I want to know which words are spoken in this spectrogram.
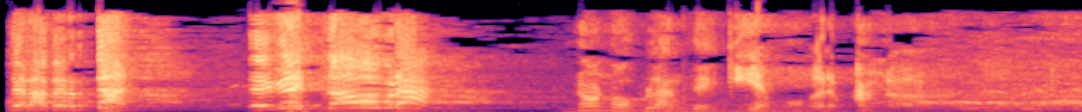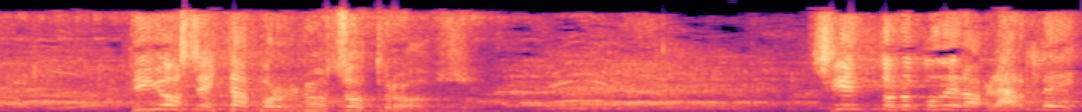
de la verdad en esta obra, no nos blandequiemos, hermano. Dios está por nosotros. Siento no poder hablarle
